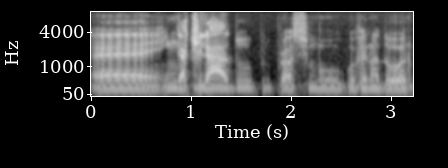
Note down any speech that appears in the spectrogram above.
é, engatilhado para o próximo governador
